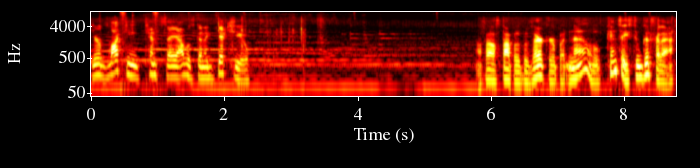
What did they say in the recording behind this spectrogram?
You're lucky, Kensei. I was gonna get you. I thought I'll stop with Berserker, but no. Kensei's too good for that.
